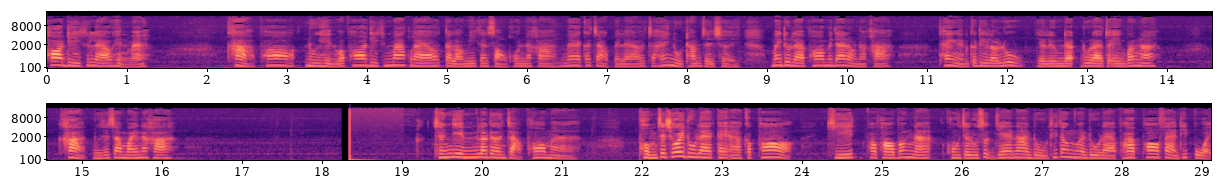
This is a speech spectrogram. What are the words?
พ่อดีขึ้นแล้วเห็นไหมค่ะ พ่อหนูเห็นว่าพ่อดีขึ้นมากแล้ว แต่เรามีกันสองคนนะคะ แม่ก็จากไปแล้วจะให้หนูทำเฉยๆ ไม่ดูแลพ่อไม่ได้หรอกนะคะ ถ้าอย่างนั้นก็ดีแล้วลูก อย่าลืมดูแลตัวเองบ้างนะ ค่ะ หนูจะจำไว้นะคะ ฉันยิ้มแล้วเดินจากพ่อมา ผมจะช่วยดูแลไกอากับพ่อ คิดพอๆบ้างนะ คงจะรู้สึกแย่หน้าดูที่ต้องมาดูแลภาพพ่อแฟนที่ป่วย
